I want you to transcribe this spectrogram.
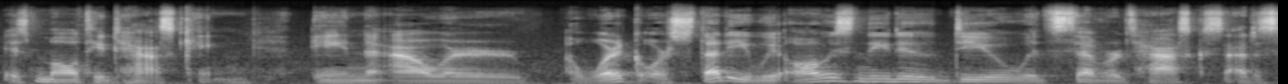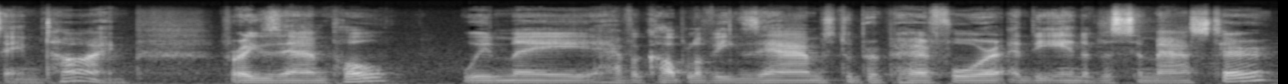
is multitasking. In our work or study, we always need to deal with several tasks at the same time. For example, we may have a couple of exams to prepare for at the end of the semester,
